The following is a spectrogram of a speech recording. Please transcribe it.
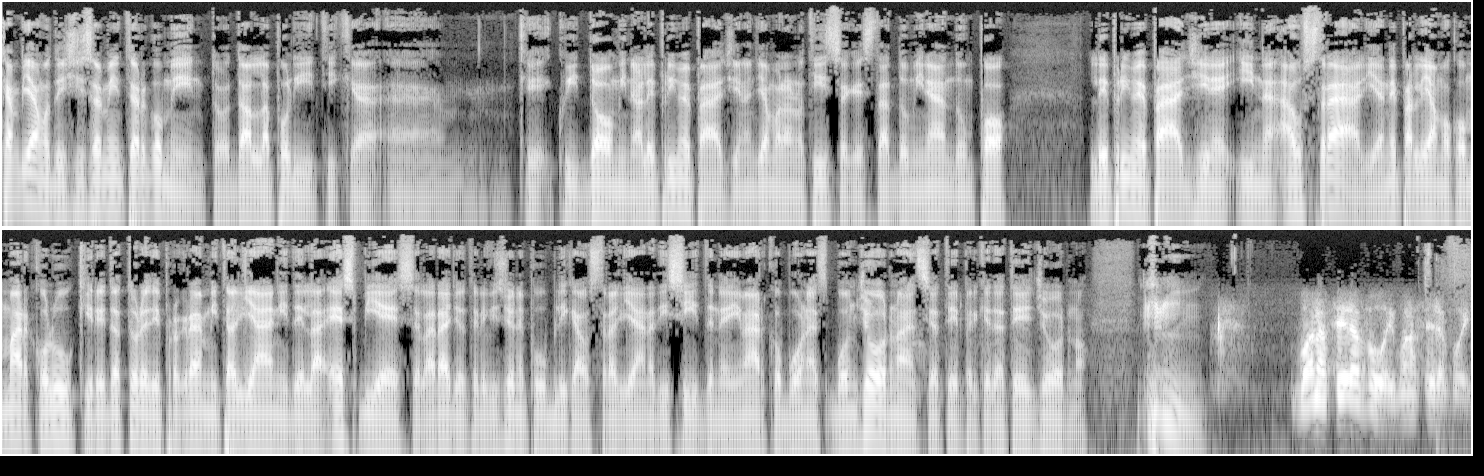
cambiamo decisamente argomento dalla politica ehm, che qui domina le prime pagine, andiamo alla notizia che sta dominando un po' le prime pagine in Australia. Ne parliamo con Marco Lucchi, redattore dei programmi italiani della SBS, la radio televisione pubblica australiana di Sydney. Marco, buona, buongiorno, anzi a te perché da te è giorno. Buonasera a voi, buonasera a voi.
